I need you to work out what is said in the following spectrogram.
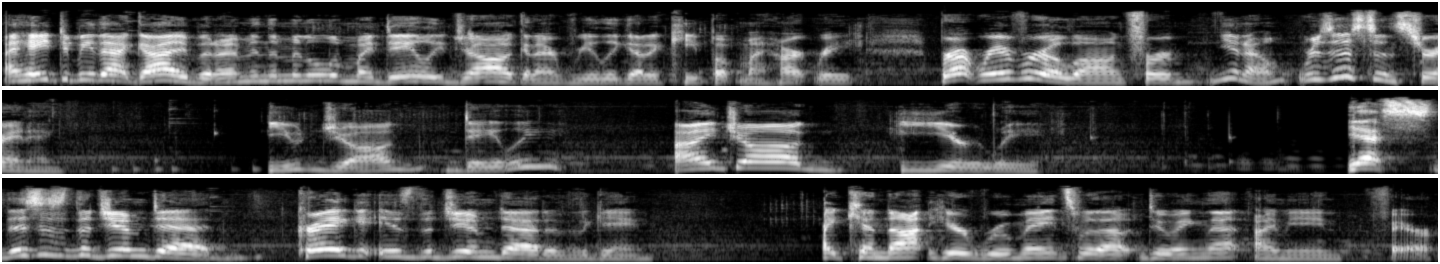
I hate to be that guy, but I'm in the middle of my daily jog and I really gotta keep up my heart rate. Brought River along for, you know, resistance training. You jog daily? I jog yearly. Yes, this is the gym dad. Craig is the gym dad of the game. I cannot hear roommates without doing that. I mean, fair.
